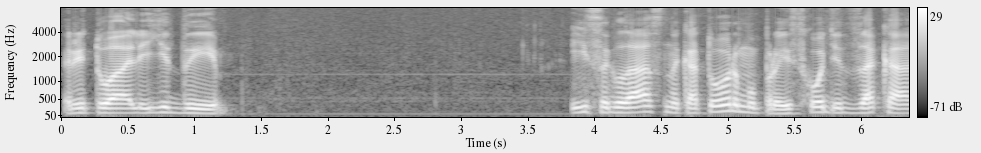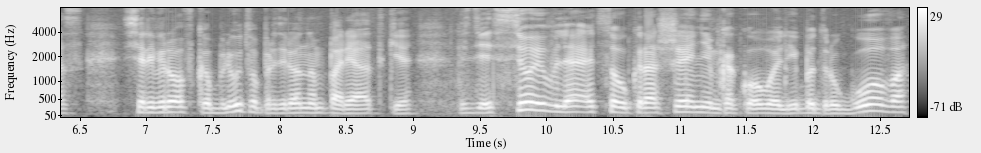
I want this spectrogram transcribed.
ритуале еды и согласно которому происходит заказ, сервировка блюд в определенном порядке. Здесь все является украшением какого-либо другого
